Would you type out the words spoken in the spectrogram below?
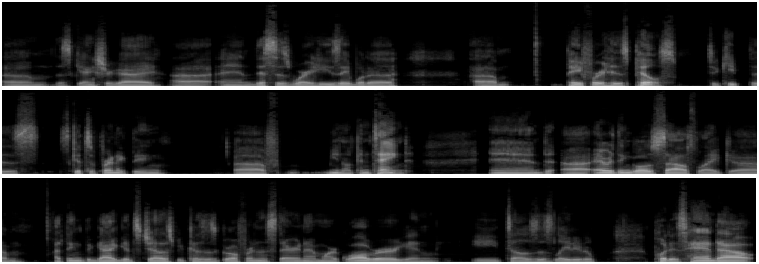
um, this gangster guy, uh, and this is where he's able to um, pay for his pills to keep this schizophrenic thing, uh, you know, contained. and uh, everything goes south. Like um, I think the guy gets jealous because his girlfriend is staring at Mark Wahlberg, and he tells this lady to put his hand out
